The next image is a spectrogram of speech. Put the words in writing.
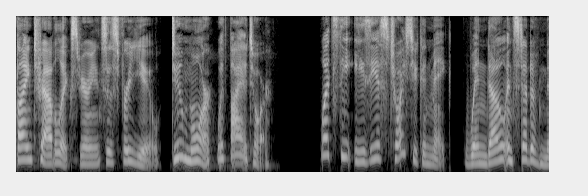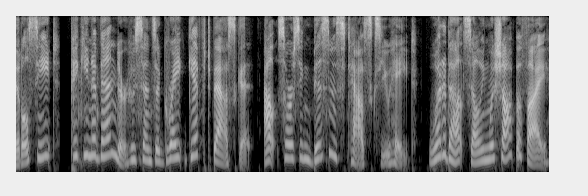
Find travel experiences for you. Do more with Viator. What's the easiest choice you can make? Window instead of middle seat? Picking a vendor who sends a great gift basket? Outsourcing business tasks you hate? What about selling with Shopify?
